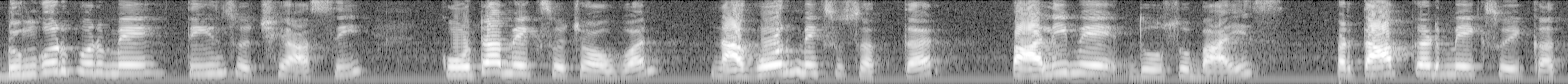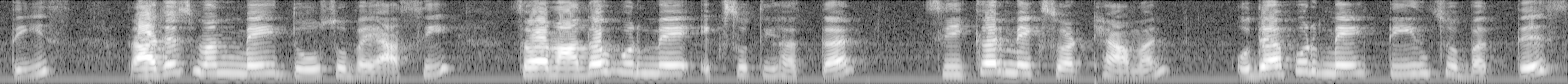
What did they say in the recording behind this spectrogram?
डूंगरपुर में तीन सौ छियासी, कोटा में एक सौ चौवन, नागौर में एक सौ सत्तर पाली में 222, प्रतापगढ़ में 131, राजसमंद में दो सौ बयासी सवाईमाधोपुर में एक सौ तिहत्तर सीकर में एक सौ अट्ठावन उदयपुर में तीन सौ बत्तीस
